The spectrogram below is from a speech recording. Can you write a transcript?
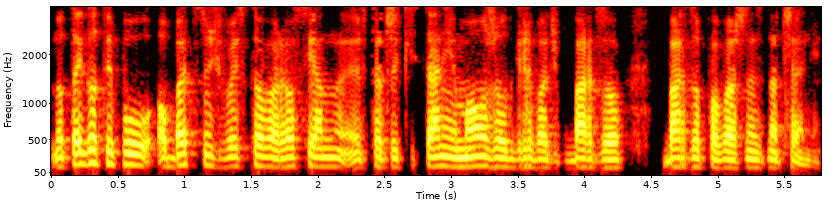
no tego typu obecność wojskowa Rosjan w Tadżykistanie może odgrywać bardzo, bardzo poważne znaczenie.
